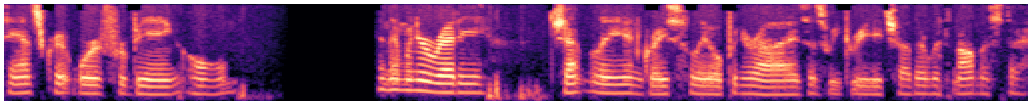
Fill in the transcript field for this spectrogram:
Sanskrit word for being, Om. And then when you're ready, gently and gracefully open your eyes as we greet each other with Namaste.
